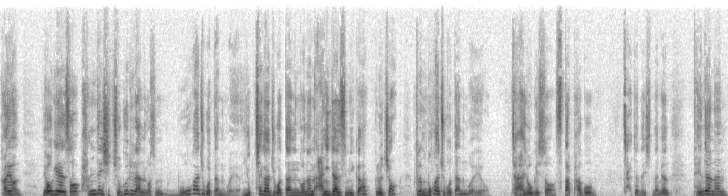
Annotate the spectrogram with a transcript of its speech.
과연 여기에서 반드시 죽으리라는 것은 뭐가 죽었다는 거예요? 육체가 죽었다는 것은 아니지 않습니까? 그렇죠? 그럼 뭐가 죽었다는 거예요? 자, 여기서 스탑하고 찾아내신다면 대단한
